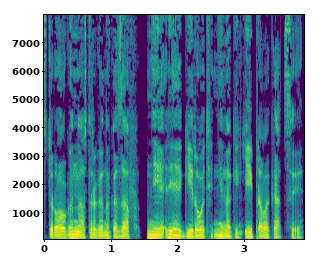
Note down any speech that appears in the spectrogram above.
строго-настрого наказав не реагировать ни на какие провокации.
